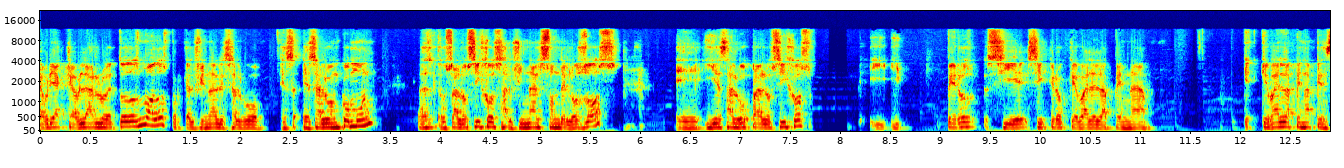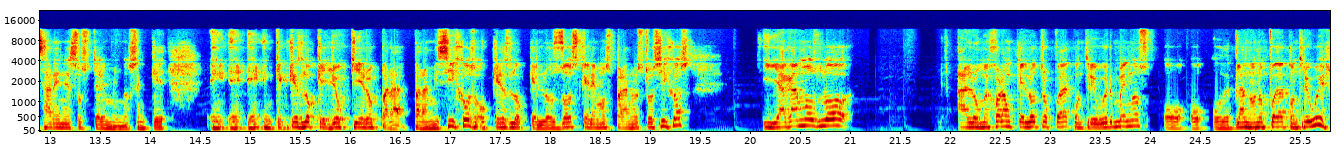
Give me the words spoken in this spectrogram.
habría que hablarlo de todos modos porque al final es algo, es, algo en común, o sea, los hijos al final son de los dos eh, y es algo para los hijos, y, pero sí, sí creo que vale la pena que, vale la pena pensar en esos términos, en que, en, que qué es lo que yo quiero para, para mis hijos o qué es lo que los dos queremos para nuestros hijos y hagámoslo a lo mejor aunque el otro pueda contribuir menos o de plano no pueda contribuir.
